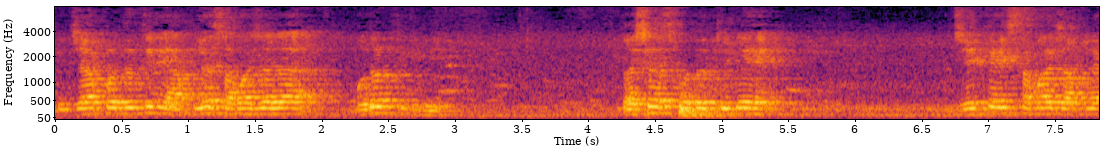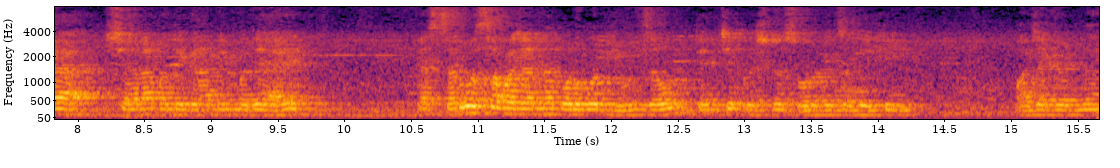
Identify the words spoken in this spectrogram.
आणि ज्या पद्धतीने आपल्या समाजाला मदत केली तशाच पद्धतीने जे काही समाज आपल्या शहरामध्ये ग्रामीणमध्ये आहेत त्या सर्व समाजांना बरोबर घेऊन जाऊन त्यांचे प्रश्न सोडवण्याचा देखील माझ्याकडनं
